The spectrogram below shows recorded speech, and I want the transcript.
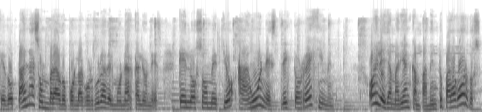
quedó tan asombrado por la gordura del monarca leonés que lo sometió a un estricto régimen. Hoy le llamarían campamento para gordos,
